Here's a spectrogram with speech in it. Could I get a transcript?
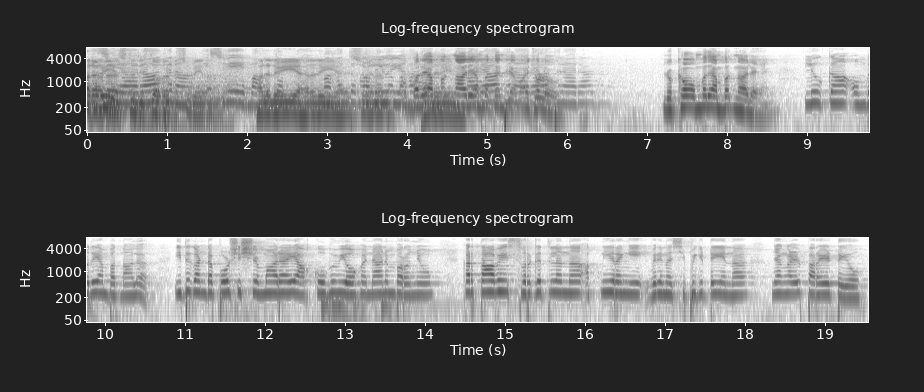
ആരാധന സ്തുതി സ്തോത്രം ഹല്ലേലൂയ ഹല്ലേലൂയ നന്ദി ഒമ്പത് അമ്പത്തിനാല് അമ്പത്തഞ്ച് വായിച്ചോളൂ ലുക്ക ഒമ്പത് അമ്പത്തിനാല്. ലൂക്ക ഒമ്പത് അമ്പത്തിനാല്. ഇത് കണ്ടപ്പോൾ ശിഷ്യന്മാരായ യാക്കോബും യോഹന്നാനും പറഞ്ഞു കർത്താവെ സ്വർഗത്തിൽ നിന്ന് അഗ്നി ഇറങ്ങി ഇവരെ നശിപ്പിക്കട്ടെ എന്ന് ഞങ്ങൾ പറയട്ടെയോ?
